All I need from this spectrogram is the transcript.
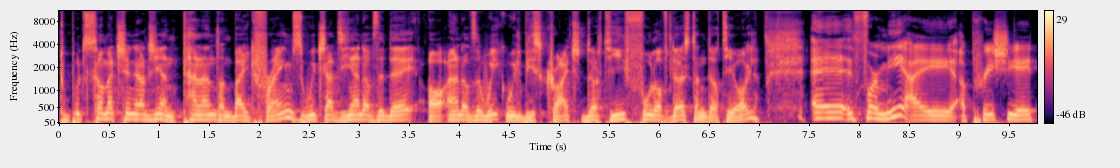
to put so much energy and talent on bike frames, which at the end of the day or end of the week will be scratched, dirty, full of dust and dirty oil? Uh, for me, I appreciate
